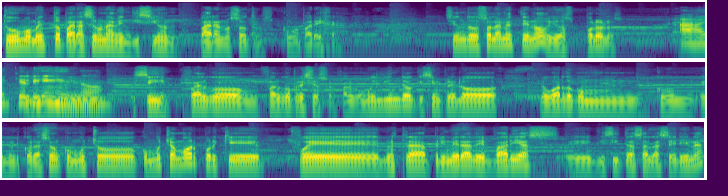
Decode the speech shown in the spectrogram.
tuvo un momento para hacer una bendición para nosotros como pareja, siendo solamente novios, pololos. Ay, qué Y, lindo. sí, fue algo, fue algo precioso, fue algo muy lindo que siempre lo, lo guardo con, con- en el corazón con mucho, con mucho amor porque fue nuestra primera de varias eh, visitas a La Serena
